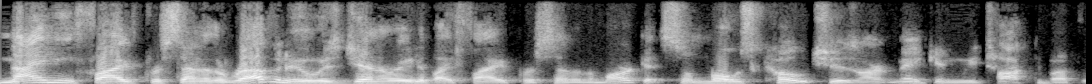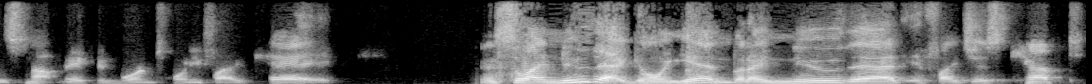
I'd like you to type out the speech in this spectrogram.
95% of the revenue is generated by 5% of the market. So most coaches aren't making, we talked about this, not making more than 25K. And so I knew that going in, but I knew that if I just kept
